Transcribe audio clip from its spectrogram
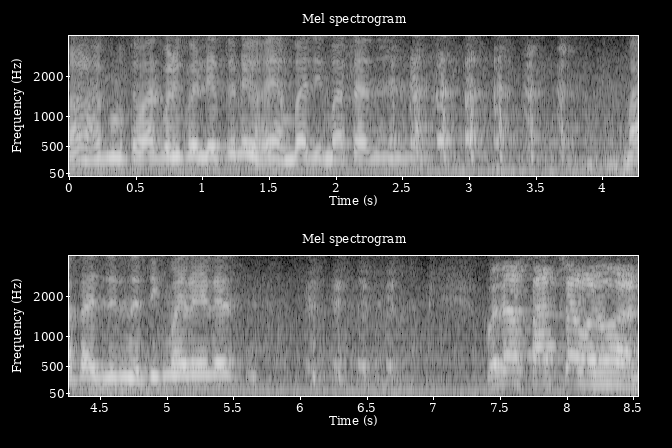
અણહકનું તમારે પણ કોઈ લેતું નહીં હોય અંબાજી માતા માતાજી નજીકમાં લઈ લે બધા સાચા ભગવાન.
